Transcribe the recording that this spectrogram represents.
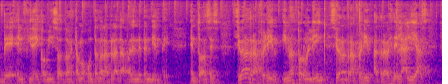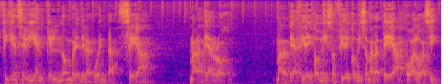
del fideicomiso, donde estamos juntando la plata para Independiente. Entonces, si van a transferir, y no es por un link, si van a transferir a través del alias, fíjense bien que el nombre de la cuenta sea Maratea Rojo, Maratea Fideicomiso, Fideicomiso Maratea o algo así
